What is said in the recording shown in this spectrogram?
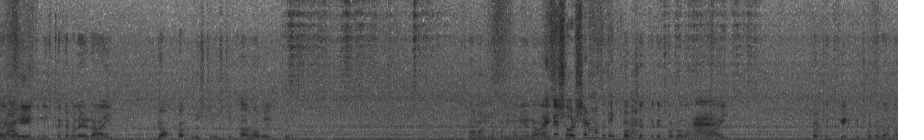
রাই। এই জিনিসটাকে বলে রাই। টক টক মিষ্টি মিষ্টি ভাব হবে একটু। সামান্য পরিমাণে রাই। সর্ষের মতো দেখতে সর্ষের থেকে ছোট দানা হ্যাঁ। রাই। সর্ষের থেকে একটু ছোট দানা।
